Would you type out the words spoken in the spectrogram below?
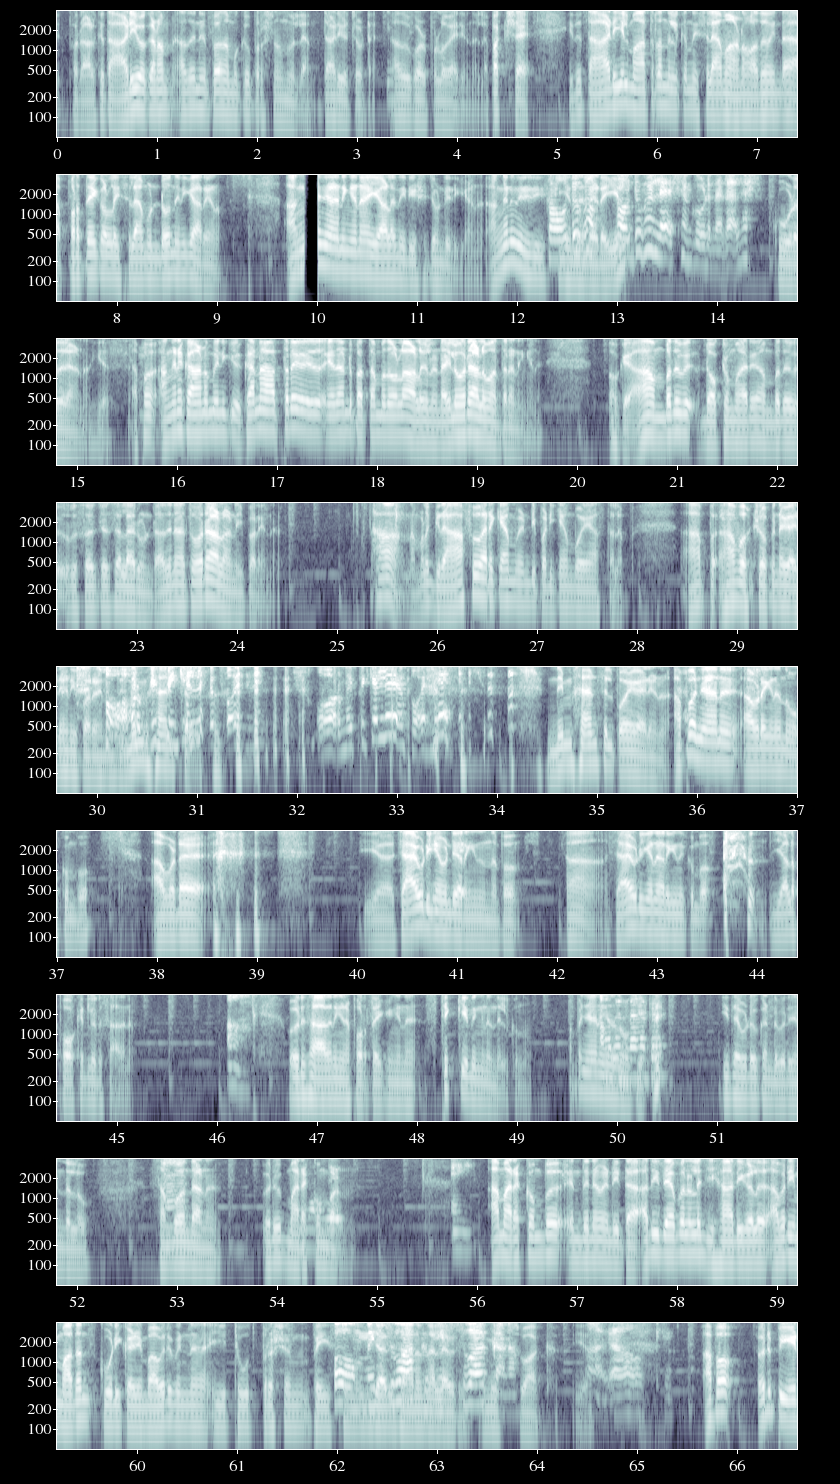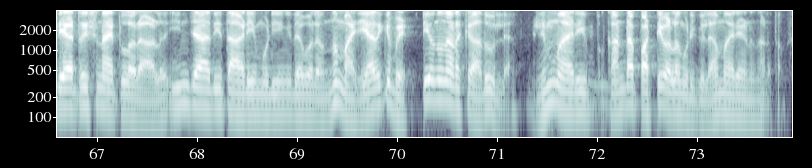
ഇപ്പോൾ ഒരാൾക്ക് താടി വെക്കണം അതിനിപ്പോൾ നമുക്ക് പ്രശ്നമൊന്നുമില്ല. താടി വെച്ചോട്ടെ. അത് കുഴപ്പമുള്ള കാര്യമൊന്നുമില്ല. പക്ഷേ ഇത് താടിയിൽ മാത്രം നിൽക്കുന്ന ഇസ്ലാമാണോ? അതോ അതിന്റെ അപ്പുറത്തേക്കുള്ള ഇസ്ലാം ഉണ്ടോ എന്ന് എനിക്ക് അറിയണം അങ്ങനെ ഞാനിങ്ങനെ ഇയാളെ നിരീക്ഷിച്ചുകൊണ്ടിരിക്കുകയാണ്. അങ്ങനെ നിരീക്ഷിക്കുന്നതിനിടയിൽ കൂടുതലാണ് യെസ് അപ്പോൾ അങ്ങനെ കാണുമ്പോൾ എനിക്ക് കാരണം അത്ര ഏതാണ്ട് പത്തൊമ്പതോളം ആളുകളുണ്ട്. അതിൽ ഒരാൾ മാത്രമാണ് ഇങ്ങനെ. ഓക്കെ ആ അമ്പത് ഡോക്ടർമാർ അമ്പത് റിസർച്ചേഴ്സ് എല്ലാവരും ഉണ്ട്. അതിനകത്ത് ഒരാളാണ് ഈ പറയുന്നത്. ആ നമ്മൾ ഗ്രാഫ് വരയ്ക്കാൻ വേണ്ടി പഠിക്കാൻ പോയ ആ സ്ഥലം. ആ ആ വർക്ക്ഷോപ്പിന്റെ കാര്യമാണ് ഈ പറയുന്നത്. നിം ഹാൻസൽ പോയ കാര്യമാണ്. അപ്പോൾ ഞാൻ അവിടെ ഇങ്ങനെ നോക്കുമ്പോൾ അവിടെ ചായ കുടിക്കാൻ വേണ്ടി ഇറങ്ങി നിന്നപ്പോൾ ആ ചായ കുടിക്കാൻ ഇറങ്ങി നിൽക്കുമ്പോൾ ഇയാളുടെ പോക്കറ്റിലൊരു സാധനം. ഒരു സാധനം ഇങ്ങനെ പുറത്തേക്ക് ഇങ്ങനെ സ്റ്റിക്ക് ചെയ്ത് ഇങ്ങനെ നിൽക്കുന്നു. അപ്പം ഞാനിങ്ങനെ നോക്കി "ഏ, ഇതെവിടെയോ കണ്ടുവരുന്നുണ്ടല്ലോ സംഭവം എന്താണ്? ഒരു മരക്കൊമ്പാണ്. ആ മരക്കൊമ്പ് എന്തിനു വേണ്ടിട്ടാ അത് ഇതേപോലുള്ള ജിഹാദികൾ അവർ ഈ മതം കൂടി കഴിയുമ്പോൾ അവർ പിന്നെ ഈ ടൂത്ത് ബ്രഷും പേസ്റ്റും സാധനം അപ്പോൾ ഒരു പീഡിയാട്രീഷ്യൻ ആയിട്ടുള്ള ഒരാൾ ഇഞ്ചാതി താടിയും മുടിയും ഇതേപോലെ ഒന്നും മര്യാദയ്ക്ക് വെട്ടിയൊന്നും നടക്കുക അതുമില്ല. ഇമ്മാരി കണ്ട പട്ടി വെള്ളം കുടിക്കില്ല ആ മാതിരിയാണ് നടത്തം.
